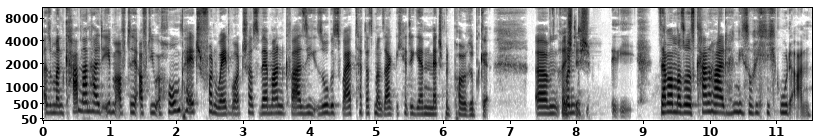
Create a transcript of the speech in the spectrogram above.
also man kam dann halt eben auf die, auf die Homepage von Weight Watchers, wenn man quasi so geswiped hat, dass man sagt, ich hätte gerne ein Match mit Paul Ripke. Ähm, Richtig. Und, sagen wir mal so, es kam halt nicht so richtig gut an.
